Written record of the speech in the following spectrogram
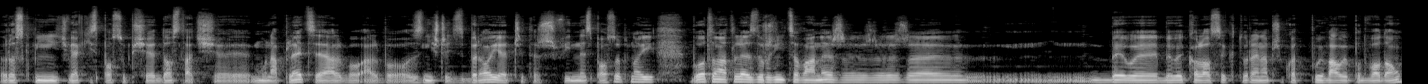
rozkminić, w jaki sposób się dostać e, mu na plecy, albo, albo zniszczyć zbroję, czy też w inny sposób. No i było to na tyle zróżnicowane, że, że, że były, były kolosy, które na przykład pływały pod wodą,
